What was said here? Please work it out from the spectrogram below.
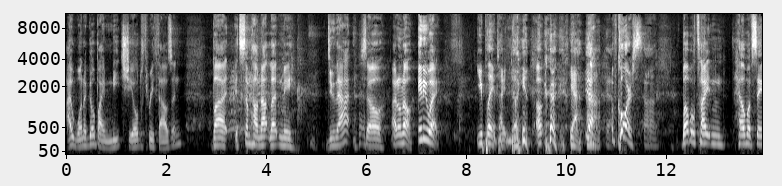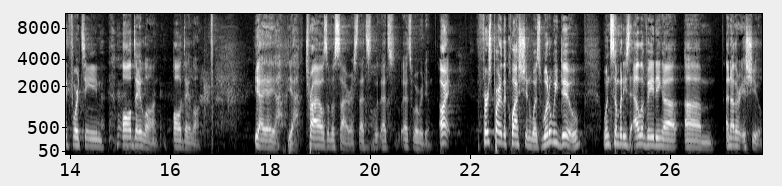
I want to go by Meat Shield 3000, but it's somehow not letting me do that. So I don't know. Anyway, you play a Titan, don't you? Oh. yeah, yeah, uh-huh. of course. Bubble Titan, Helm of Saint 14, all day long, all day long. Yeah, yeah, yeah, yeah. Trials of Osiris. That's that's that's where we do. All right. First part of the question was, what do we do when somebody's elevating a um, another issue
